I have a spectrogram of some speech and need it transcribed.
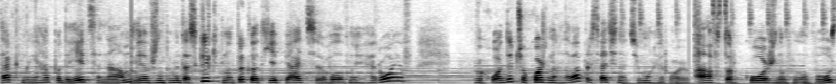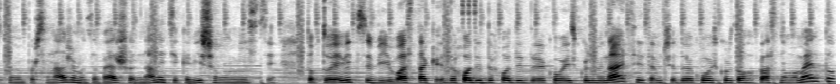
ця книга подається нам. Я вже не пам'ятаю, скільки, наприклад, є п'ять головних героїв. Виходить, що кожна глава присвячена цьому герою. Автор кожну главу з цими персонажами завершує на найцікавішому місці. Тобто, уявіть собі, у вас так доходить, доходить до якоїсь кульмінації там чи до якогось крутого класного моменту.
